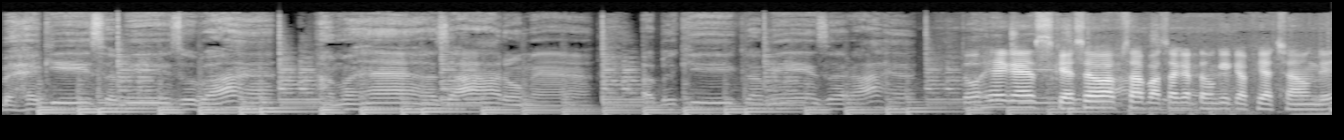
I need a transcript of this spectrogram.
बहकी सभी जुबा है, हम हैं हज़ारों में। अब की कमी जरा है। तो है गैस कैसे हो आप सब? आशा करता हूँ कि काफ़ी अच्छा होंगे।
